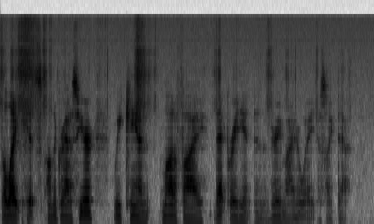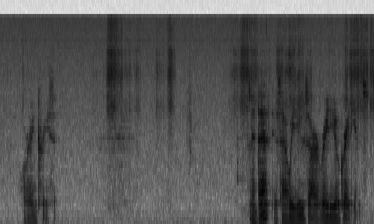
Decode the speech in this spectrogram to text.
the light hits on the grass here, we can modify that gradient in a very minor way, just like that, or increase it. And that is how we use our radial gradients.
